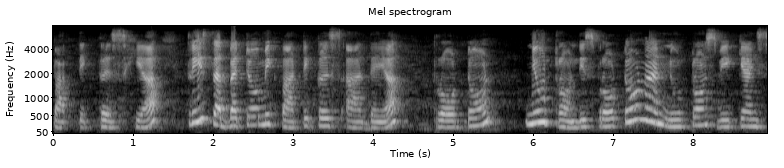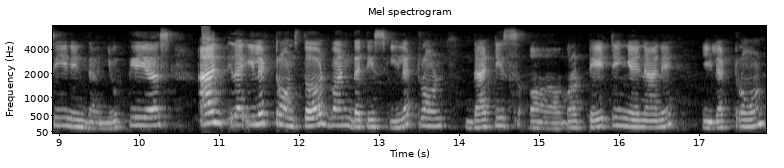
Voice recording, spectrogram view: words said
particles. Here three subatomic particles are there. Proton, neutron. This proton and neutrons we can see in the nucleus and the electrons third one that is electron that is uh, rotating in an electron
